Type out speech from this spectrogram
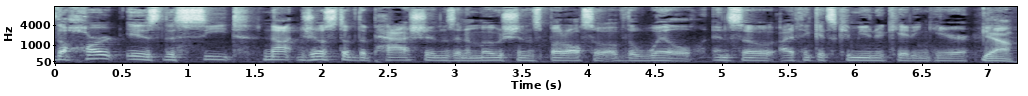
the heart is the seat not just of the passions and emotions, but also of the will. And so I think it's communicating here. Yeah.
